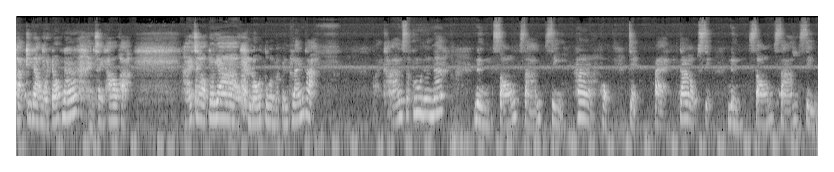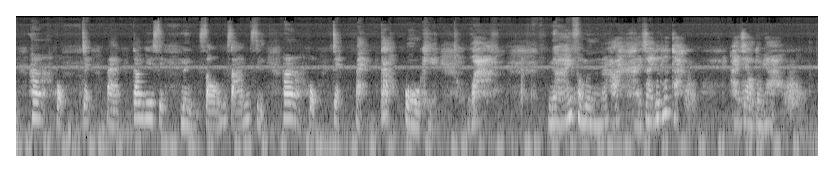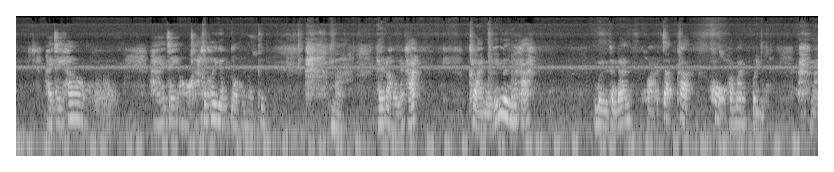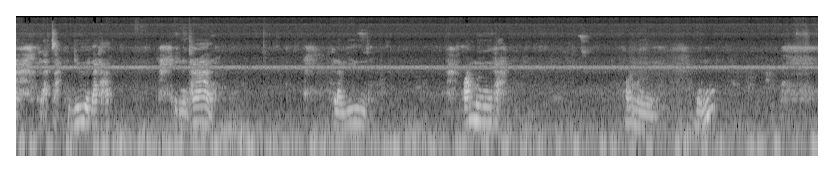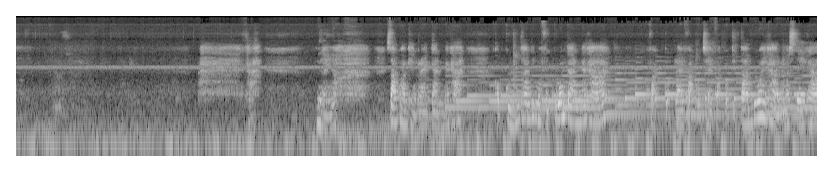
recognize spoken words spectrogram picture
พักที่ดาวหัวดอกนะ หายใจเข้าค่ะ หายใจออกยาวๆโลตัวมาเป็นแพลงค่ะปล่อยค้างสักครู่นึงนะ หนึ่งสองสามสี่ห้าหกเจ็ดแปดเก้าสิบหนึ่งสองสามสี่ห้าหกเจ็ดแปดเก้ายี่สิบหนึ่งสองสามสี่ห้าหกเจ็ดแปดเก้าโอเคว้าหงายฝ่ามือนะคะ หายใจลึกๆค่ะ หายใจออกยาวๆหายใจเข้า หายใจออกค่ะ ค่อยๆ ยกตัวของเราขึ้น มา ให้เรานะคะ คลายมือนิดนึงนะคะ มือทางด้านขวาจับค่ะโขพมันปลิวอะมาแล้วจับยืดนะคะ อีกหนึ่งข้างแล้วยืด คว้ามือค่ะคว้ามือหมุน ค่ะ เหนื่อยเนาะสร้างความแข็งแรงกันนะคะ ขอบคุณทุกท่านที่มาฝึกร่วมกันนะคะ ฝากกดไลค์ฝากกดแชร์ฝากกดติดตามด้วยค่ะนมัสเตค่ะ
